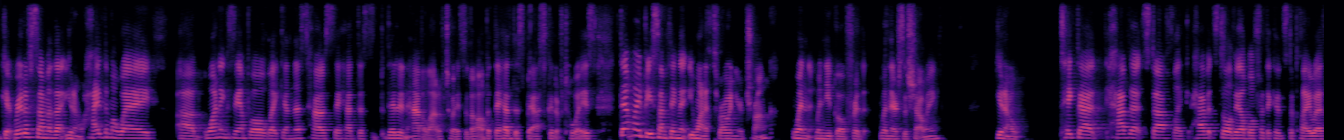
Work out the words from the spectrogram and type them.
get rid of some of that you know hide them away. Um, one example like in this house they had this they didn't have a lot of toys at all but they had this basket of toys. That might be something that you want to throw in your trunk when when you go for the, when there's a showing. You know take that, have that stuff, like have it still available for the kids to play with,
